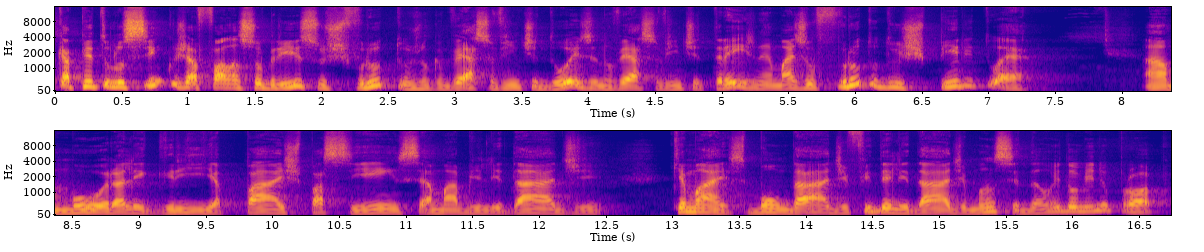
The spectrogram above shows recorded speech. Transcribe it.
capítulo 5 já fala sobre isso, os frutos, no verso 22 e no verso 23, né? mas o fruto do Espírito é amor, alegria, paz, paciência, amabilidade, que mais? Bondade, fidelidade, mansidão e domínio próprio.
